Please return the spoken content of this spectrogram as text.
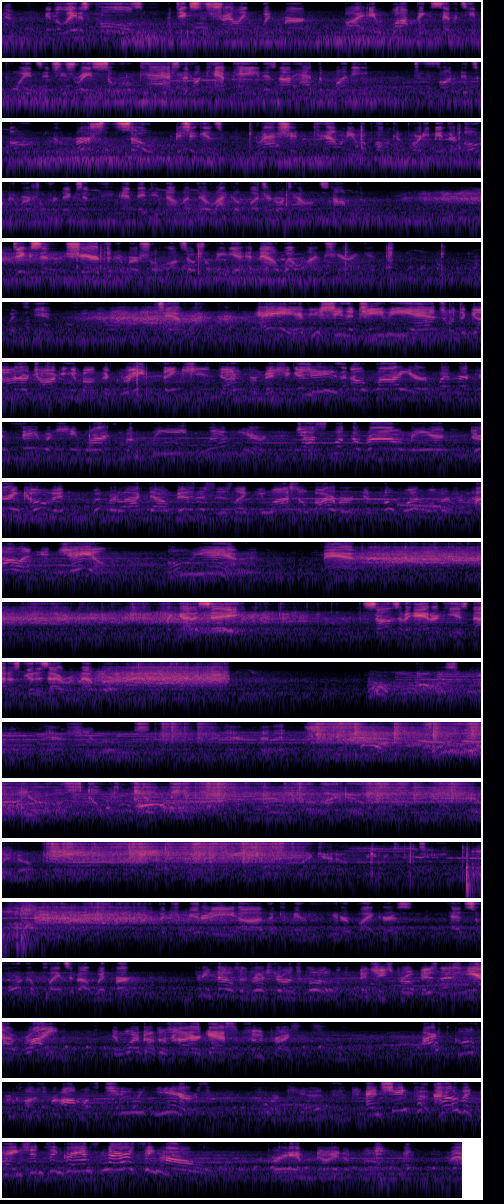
In the latest polls, Dixon's trailing Whitmer by a whopping 17 points, and she's raised so little cash that her campaign has not had the money to fund its own commercials. So, Michigan's Gratiot County Republican Party made their own commercial for Dixon, and they did not let their lack of budget or talent stop them. Dixon shared the commercial on social media, and now, well, I'm sharing it with you. Jim? Hey, have you seen the TV ads with the governor talking about the great things she's done for Michigan? She's a liar. Whitmer can say what she wants, but we live here. Just look around, man. During COVID, Whitmer locked down businesses like the Owosso Barber and put one woman from Holland in jail. Oh, yeah. Man. I gotta say, Sons of Anarchy is not as good as I remember. They're heroes. They're villains. Uh, the community theater bikers had some more complaints about Whitmer. 3,000 restaurants closed. And she's pro business? Yeah, right. And what about those higher gas and food prices? Our schools were closed for almost two years. Poor kids. And she put COVID patients in Graham's nursing home. Graham died alone.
